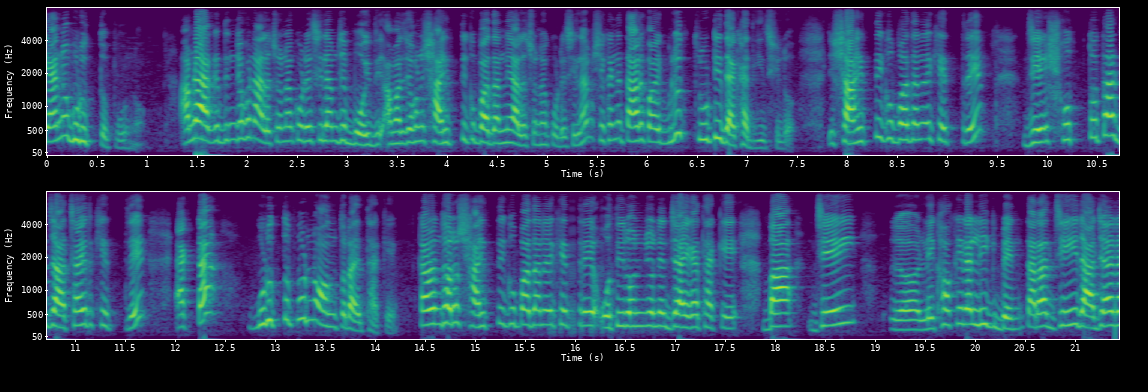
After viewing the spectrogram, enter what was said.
কেন গুরুত্বপূর্ণ? আমরা আগের দিন যখন আলোচনা করেছিলাম যে বই আমরা যখন সাহিত্যিক উপাদান নিয়ে আলোচনা করেছিলাম, সেখানে তার কয়েকগুলো ত্রুটি দেখা দিয়েছিল। যে সাহিত্যিক উপাদানের ক্ষেত্রে যে সত্যতা যাচাইয়ের ক্ষেত্রে একটা গুরুত্বপূর্ণ অন্তরায় থাকে। কারণ ধরো সাহিত্যিক উপাদানের ক্ষেত্রে অতিরঞ্জনের জায়গা থাকে বা যেই লেখকেরা লিখবেন, তারা যেই রাজার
